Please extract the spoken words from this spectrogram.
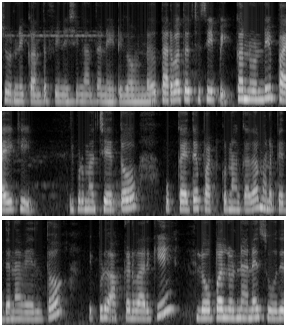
చున్నీకి అంత ఫినిషింగ్ అంత నీట్గా ఉండదు. తర్వాత వచ్చేసి ఇక్కడ నుండి పైకి ఇప్పుడు మన చేత్తో ఉక్క అయితే పట్టుకున్నాం కదా మన పెద్దన వేలుతో ఇప్పుడు అక్కడి వరకు లోపల నుండి అనేది సూది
